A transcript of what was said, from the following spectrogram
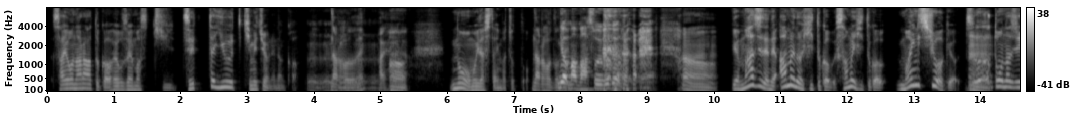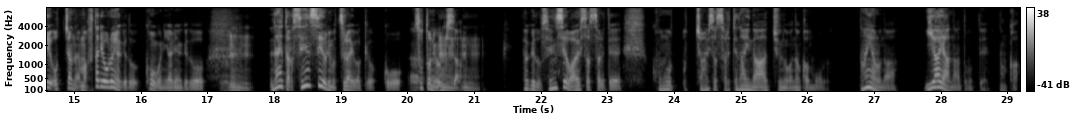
「さようなら」とか「おはようございます」って絶対言うって決めちゃうよねなんか、うんうんうんなるほどねうんうんはいうんのを思い出した今ちょっとなるほどね。いや、まあまあ、そういうことよね。でもねうんうん。いやマジでね雨の日とか寒い日とか毎日しようわけよ。ずーっと同じおっちゃんね、まあ2人おるんやけど交互にやるんやけど。う。ん。なんやったら先生よりも辛いわけよ。こううん。外におるきさ、うん。うん。だけど先生は挨拶されてこのおっちゃん挨拶されてないなーっちゅうのがなんかもうなんやろな。嫌やなと思って。なんか。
